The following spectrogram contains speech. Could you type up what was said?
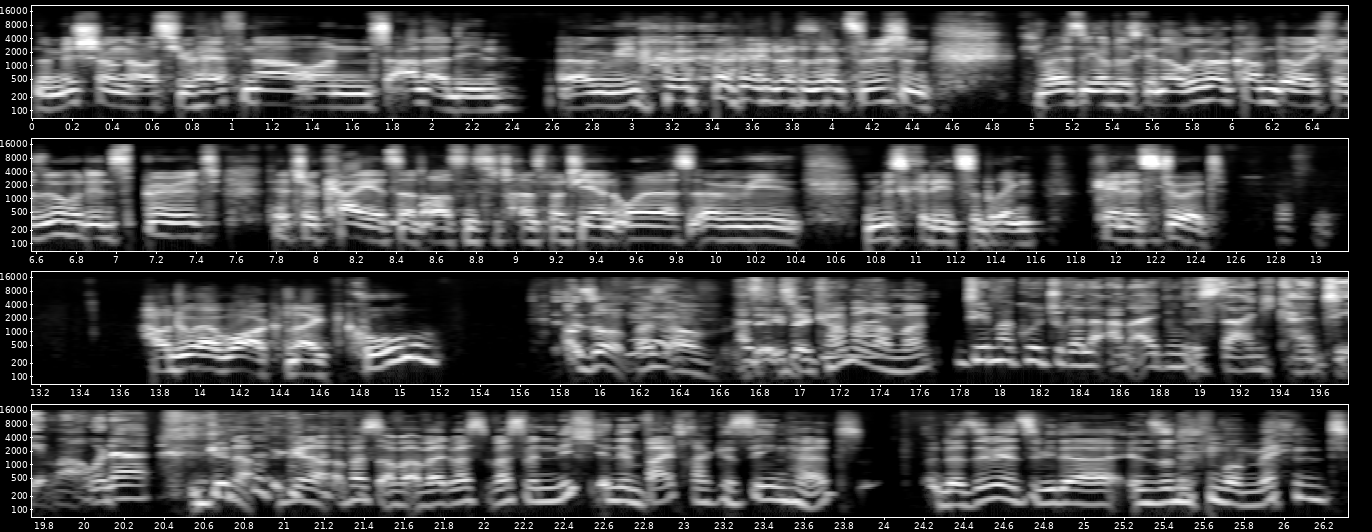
eine Mischung aus Hugh Hefner und Aladdin. Irgendwie etwas dazwischen. Ich weiß nicht, ob das genau rüberkommt, aber ich versuche den Spirit der Türkei jetzt da draußen zu transportieren, ohne das irgendwie in Misskredit zu bringen. Okay, let's do it. How do I walk? Like cool? So, Okay. pass auf. Also der Kameramann, Thema, Thema kulturelle Aneignung ist da eigentlich kein Thema, oder? Genau, genau. Pass auf, aber was, was man nicht in dem Beitrag gesehen hat, Und da sind wir jetzt wieder in so einem Moment,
